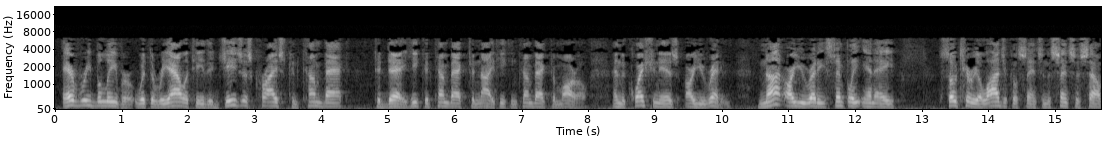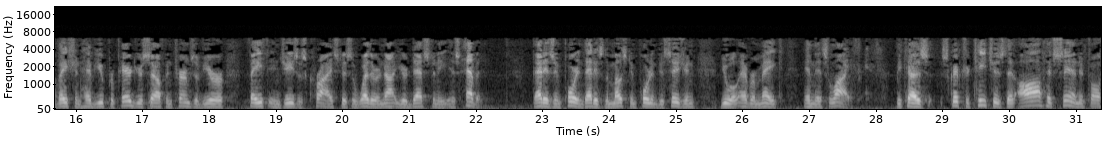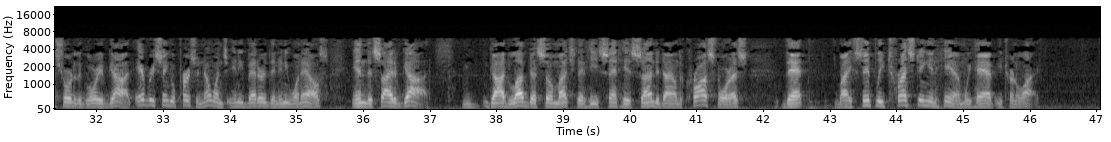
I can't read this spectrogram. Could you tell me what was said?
every believer with the reality that Jesus Christ can come back today. He could come back tonight. He can come back tomorrow. And the question is, are you ready? Not are you ready simply in a soteriological sense, in the sense of salvation. Have you prepared yourself in terms of your faith in Jesus Christ as to whether or not your destiny is heaven? That is important. That is the most important decision you will ever make in this life because Scripture teaches that all have sinned and fall short of the glory of God. Every single person, no one's any better than anyone else in the sight of God. God loved us so much that He sent His Son to die on the cross for us that by simply trusting in Him we have eternal life.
